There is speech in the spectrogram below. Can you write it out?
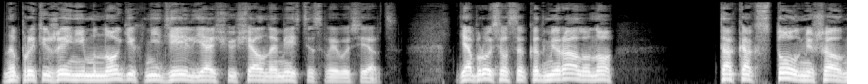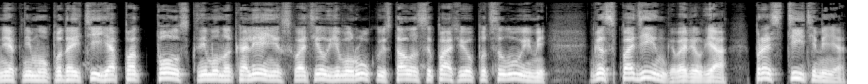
на протяжении многих недель я ощущал на месте своего сердца. Я бросился к адмиралу, но так как стол мешал мне к нему подойти, я подполз к нему на коленях, схватил его руку и стал осыпать ее поцелуями. «Господин», — говорил я, — «простите меня.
